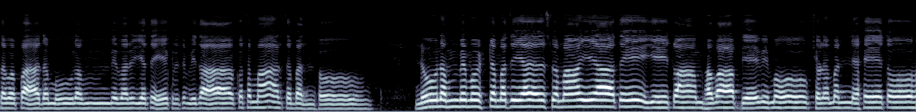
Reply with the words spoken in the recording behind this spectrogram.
तव पादमूलं विमर्यते कृतविदा कथमार्तबन्धो नूनं विमुष्टमतयस्वमायया ते ये त्वां भवाप्ये विमोक्षणमन्यहेतोः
